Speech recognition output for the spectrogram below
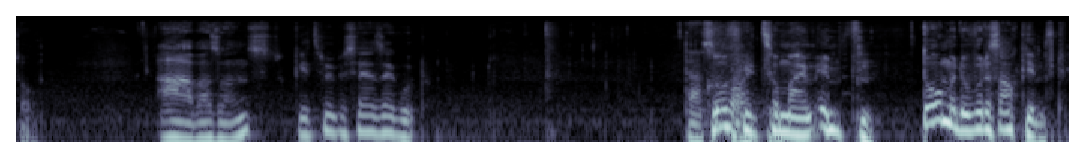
So. Aber sonst geht's mir bisher sehr gut. Das So viel zu meinem Impfen. Dome, du wurdest auch geimpft.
